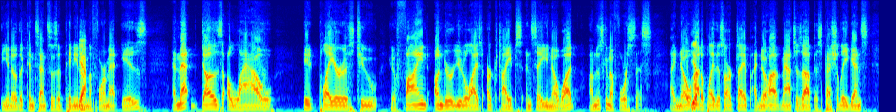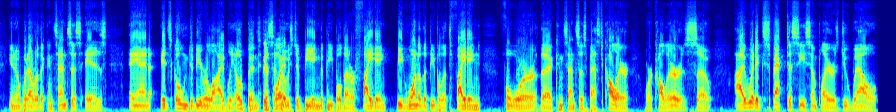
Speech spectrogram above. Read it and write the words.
you know the consensus opinion Yeah. on the format is, and that does allow it players to you know find underutilized archetypes and say, you know what, I'm just going to force this. I know how to play this archetype. I know how it matches up, especially against you know whatever the consensus is, and it's going to be reliably open as point. opposed to being the people that are fighting, being one of the people that's fighting for the consensus best color or colors. So I would expect to see some players do well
